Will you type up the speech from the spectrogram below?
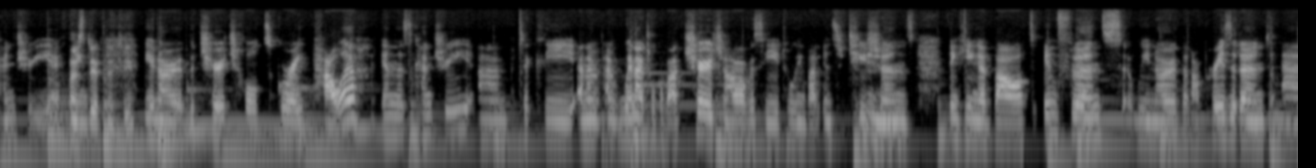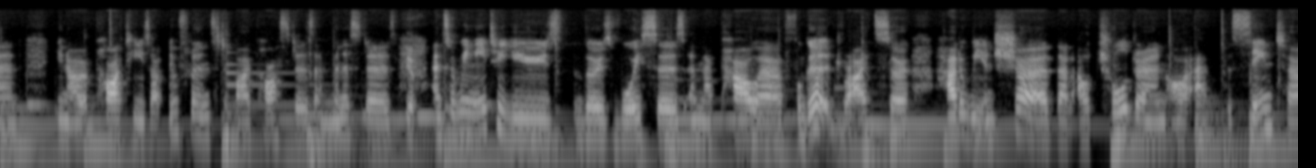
country. I Most think definitely. you know, the church holds great power in this country, um, particularly. And, when I talk about church, I'm obviously talking about institutions, thinking about influence. We know that our president and, you know, parties are influenced by pastors and ministers. Yep. And so we need to use those voices and that power power for good, right? So, how do we ensure that our children are at the center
